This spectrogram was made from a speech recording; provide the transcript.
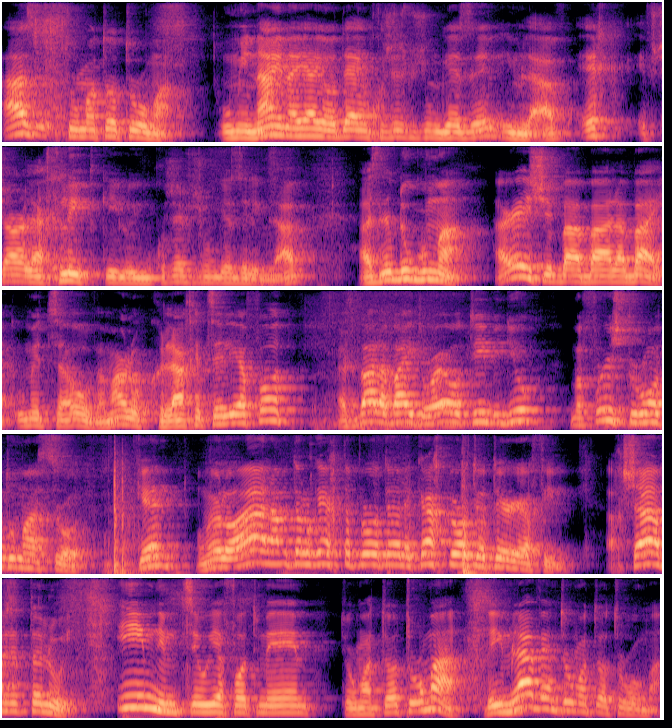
אז תרומתו תרומה. ומניין היה יודע אם חושש משום גזל, אם לאו, איך אפשר להחליט כאילו אם חושש משום גזל, אם לאו, אז לדוגמה, הרי שבא בעל הבית ומצאו ואמר לו קלח אצל יפות, אז בעל הבית רואה אותי בדיוק מפריש תרומות ומעשרות, כן? אומר לו, אה, למה אתה לוקח את הפירות האלה? קח פירות יותר יפים. עכשיו זה תלוי. אם נמצאו יפות מהם, תרומתו תרומה, ואם לאו אין תרומתו תרומה.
